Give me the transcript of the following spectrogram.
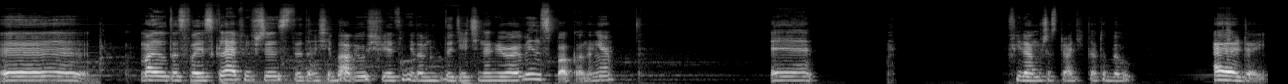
Yy, mają te swoje sklepy wszyscy, tam się bawią świetnie, tam do dzieci nagrywają, więc spoko, no nie? Yy, chwilę, muszę sprawdzić, kto to był. LJ.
